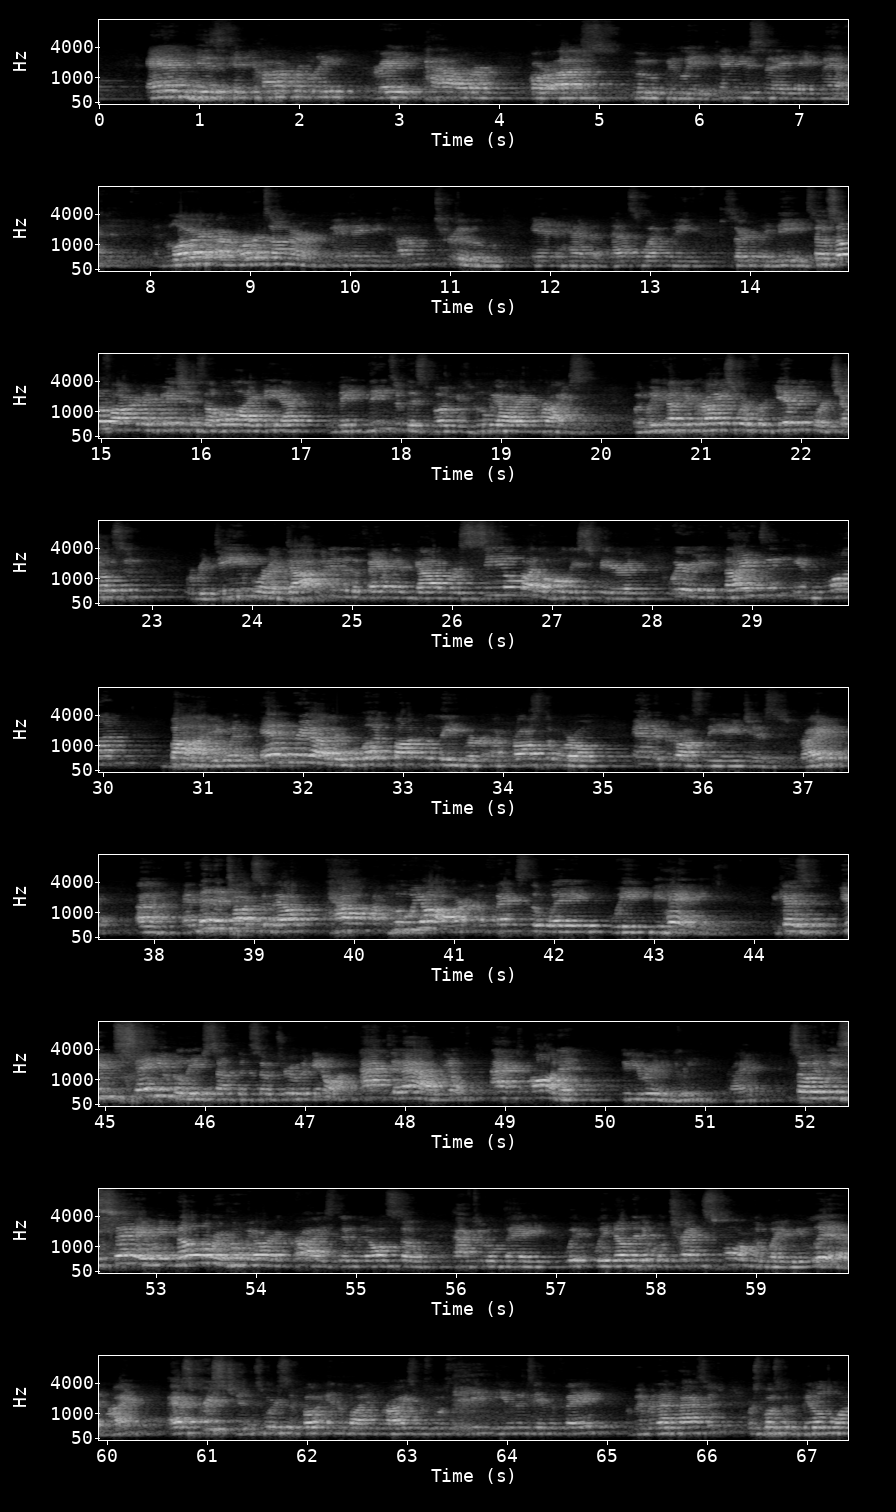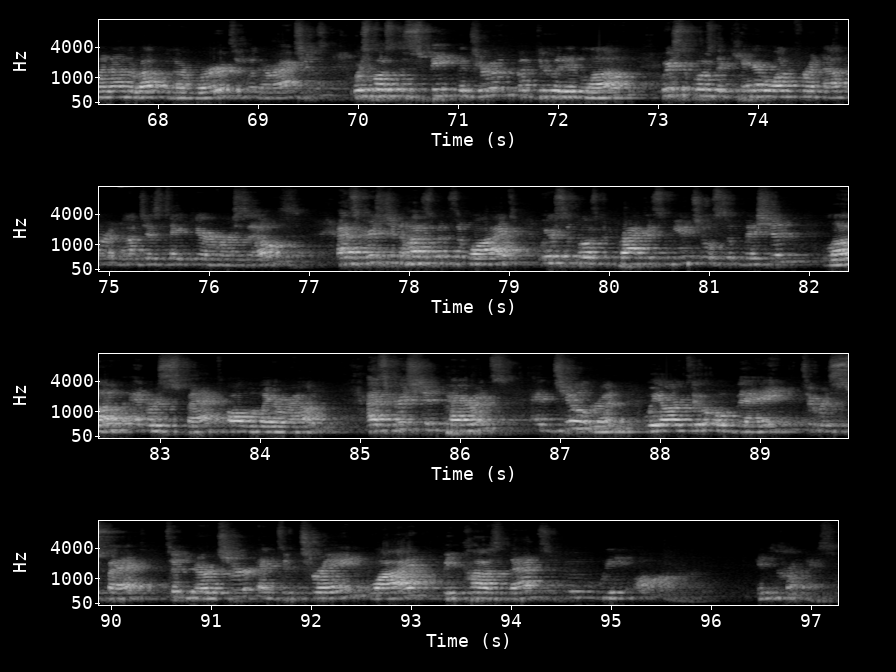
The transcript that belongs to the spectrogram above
and his incomparably great power for us who believe. Can you say amen? And Lord, our words on earth, may they become true in heaven. That's what we certainly need. So, so far in Ephesians, the whole idea, the main themes of this book is who we are in Christ. When we come to Christ, we're forgiven, we're chosen, we're redeemed. We're adopted into the family of God. We're sealed by the Holy Spirit. We're united in one body with every other blood bought believer across the world and across the ages, right? Uh, and then it talks about how who we are affects the way we behave. Because you say you believe something so true, but you don't act it out, you don't act on it, do you really believe it, right? So if we say we know who we are in Christ, then we also have to obey. We, we know that it will transform the way we live, right? As Christians, we're supposed in the body of Christ, we're supposed to keep the unity of the faith. Remember that passage? We're supposed to build one another up with our words and with our actions. We're supposed to speak the truth, but do it in love. We're supposed to care one for another and not just take care of ourselves. As Christian husbands and wives, we're supposed to practice mutual submission, love, and respect all the way around. As Christian parents and children, we are to obey, to respect, to nurture, and to train. Why? Because that's who we are in Christ.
